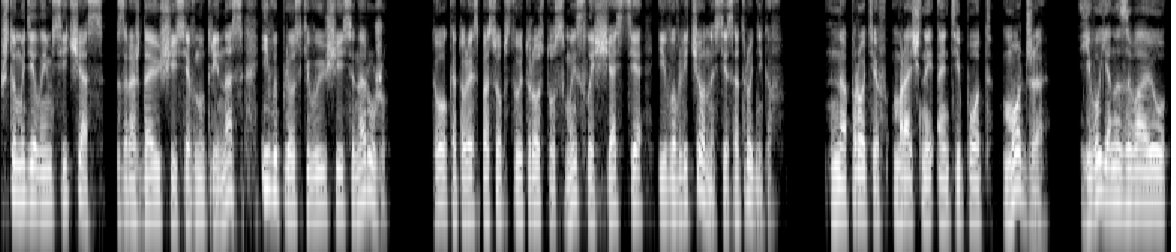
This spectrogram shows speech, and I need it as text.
что мы делаем сейчас, зарождающееся внутри нас и выплескивающееся наружу. То, которое способствует росту смысла, счастья и вовлеченности сотрудников. Напротив, мрачный антипод Моджа, его я называю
